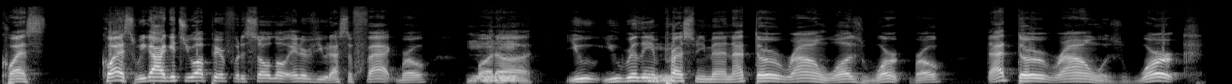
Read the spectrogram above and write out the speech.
Quest. Quest, we gotta get you up here for the solo interview. That's a fact, bro. Mm-hmm. But uh you you really mm-hmm. impressed me, man. That third round was work, bro. That third round was work.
